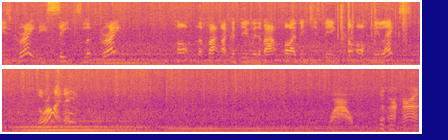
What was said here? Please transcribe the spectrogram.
is great. These seats look great apart from the fact I could do with about five inches being cut off my legs. It's alright, eh? Wow.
